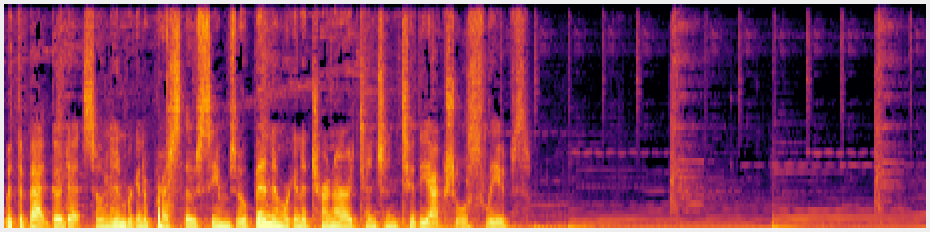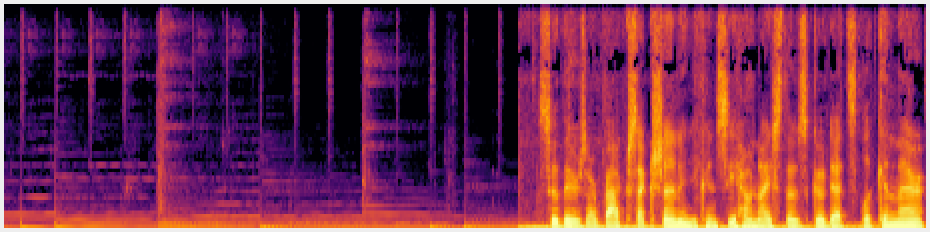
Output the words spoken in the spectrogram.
With the back godet sewn in, we're going to press those seams open and we're going to turn our attention to the actual sleeves. So there's our back section and you can see how nice those godets look in there.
